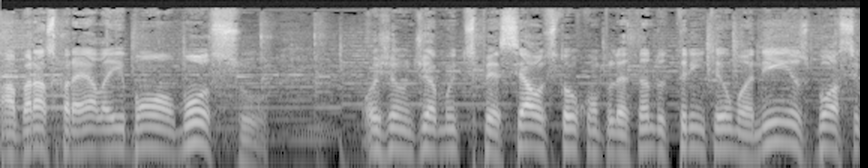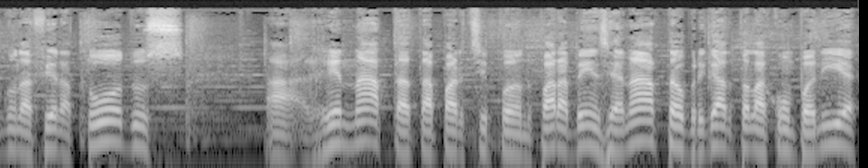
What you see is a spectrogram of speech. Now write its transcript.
Um abraço para ela e bom almoço. Hoje é um dia muito especial, estou completando 31 aninhos. Boa segunda-feira a todos. A Renata está participando. Parabéns, Renata. Obrigado pela companhia.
